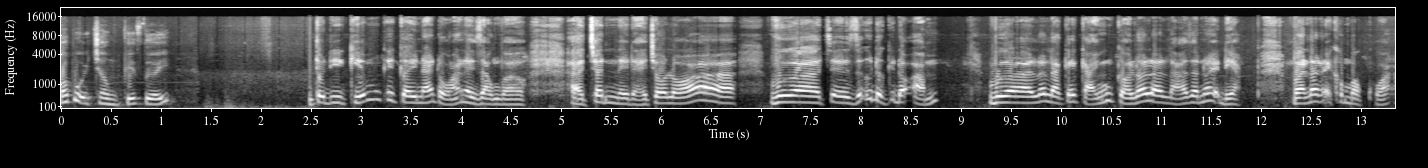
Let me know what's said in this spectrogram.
có bụi trồng phía dưới. Tôi đi kiếm cái cây lá đỏ này dòng vào à, chân này để cho nó à, vừa giữ được cái độ ẩm vừa nó là cái cánh của nó là lá ra nó lại đẹp và nó lại không mọc quá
